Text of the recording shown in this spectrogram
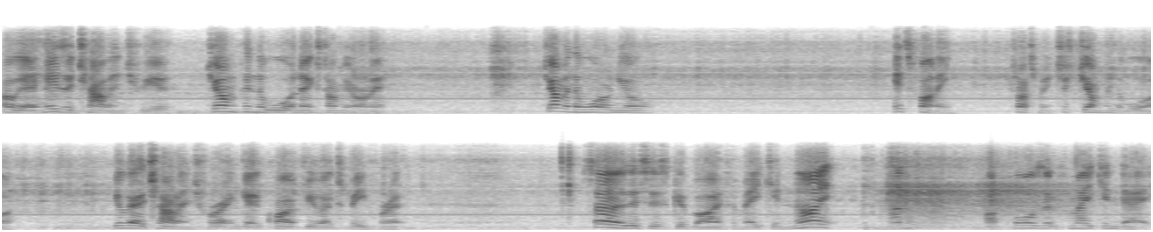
Oh yeah, here's a challenge for you. Jump in the water next time you're on it. Jump in the water and you'll... It's funny. Trust me, just jump in the water. You'll get a challenge for it and get quite a few XP for it. So this is goodbye for Makin night, and I'll pause it for Makin day.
